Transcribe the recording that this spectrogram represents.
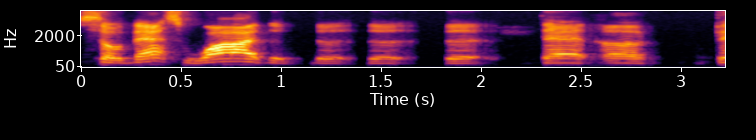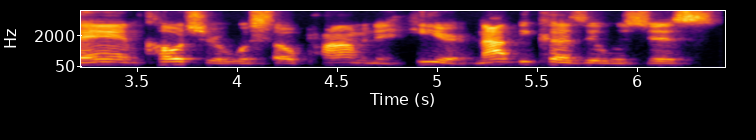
so that's why the the the, the that uh, band culture was so prominent here. Not because it was just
